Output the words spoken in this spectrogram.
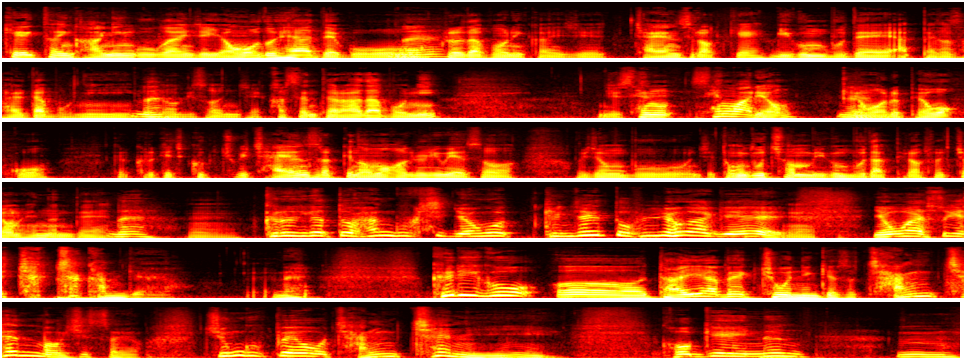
캐릭터인 강인구가 이제 영어도 해야 되고 네. 그러다 보니까 이제 자연스럽게 미군 부대 앞에서 살다 보니 네. 여기서 이제 카센터를 하다 보니 이제 생, 생활형 네. 영어를 배웠고 그렇게 극중에 자연스럽게 넘어가기 위해서 의정부 이제 동두천 미군부대 앞이라고 설정을 했는데. 네. 네. 그러니까 또 한국식 영어 굉장히 또 훌륭하게 네. 영화 속에 착착 감겨요. 네. 그리고 어 다이아백 조님께서 장첸 멋있어요. 중국 배우 장첸이 거기에 있는 음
